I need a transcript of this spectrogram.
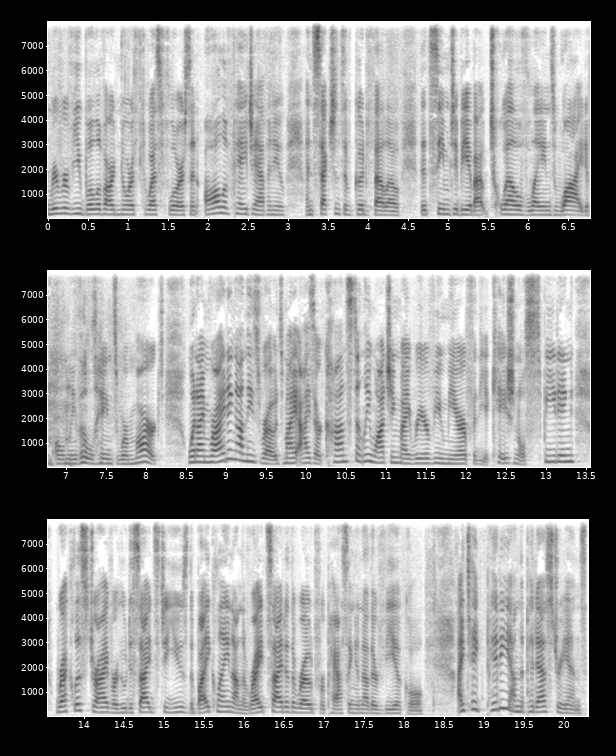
Riverview Boulevard north to West Florissant, all of Page Avenue, and sections of Goodfellow that seem to be about 12 lanes wide if only the lanes were marked. When I'm riding on these roads, my eyes are constantly watching my rearview mirror for the occasional speeding, reckless driver who decides to use the bike lane on the right side of the road for passing another vehicle. I take pity on the pedestrians,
